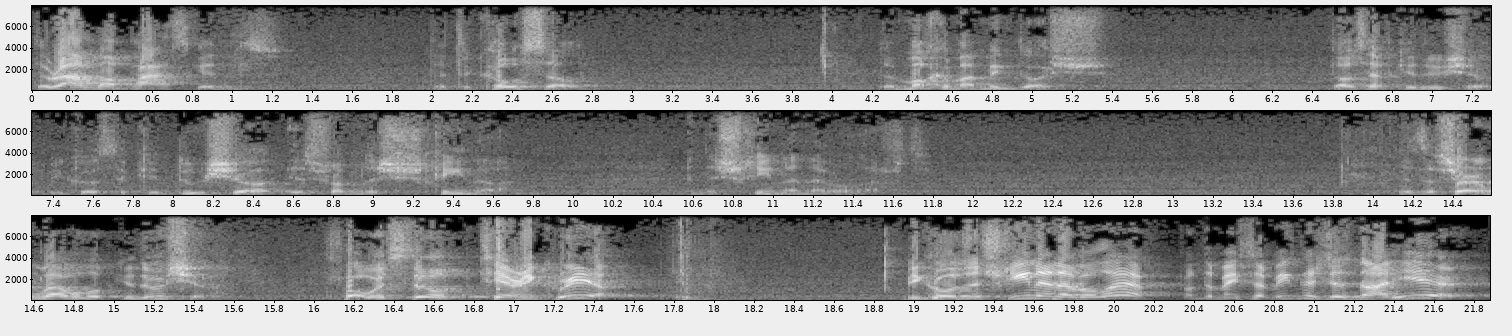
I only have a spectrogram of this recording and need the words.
the Rambam Paskins that the Kosel, the Mokum Amigdosh, does have Kedusha because the Kedusha is from the Shechina and the Shechina never left. There's a certain level of Kedusha, but we're still tearing Kriya because the Shechina never left, but the Beis HaMikdash is not here.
